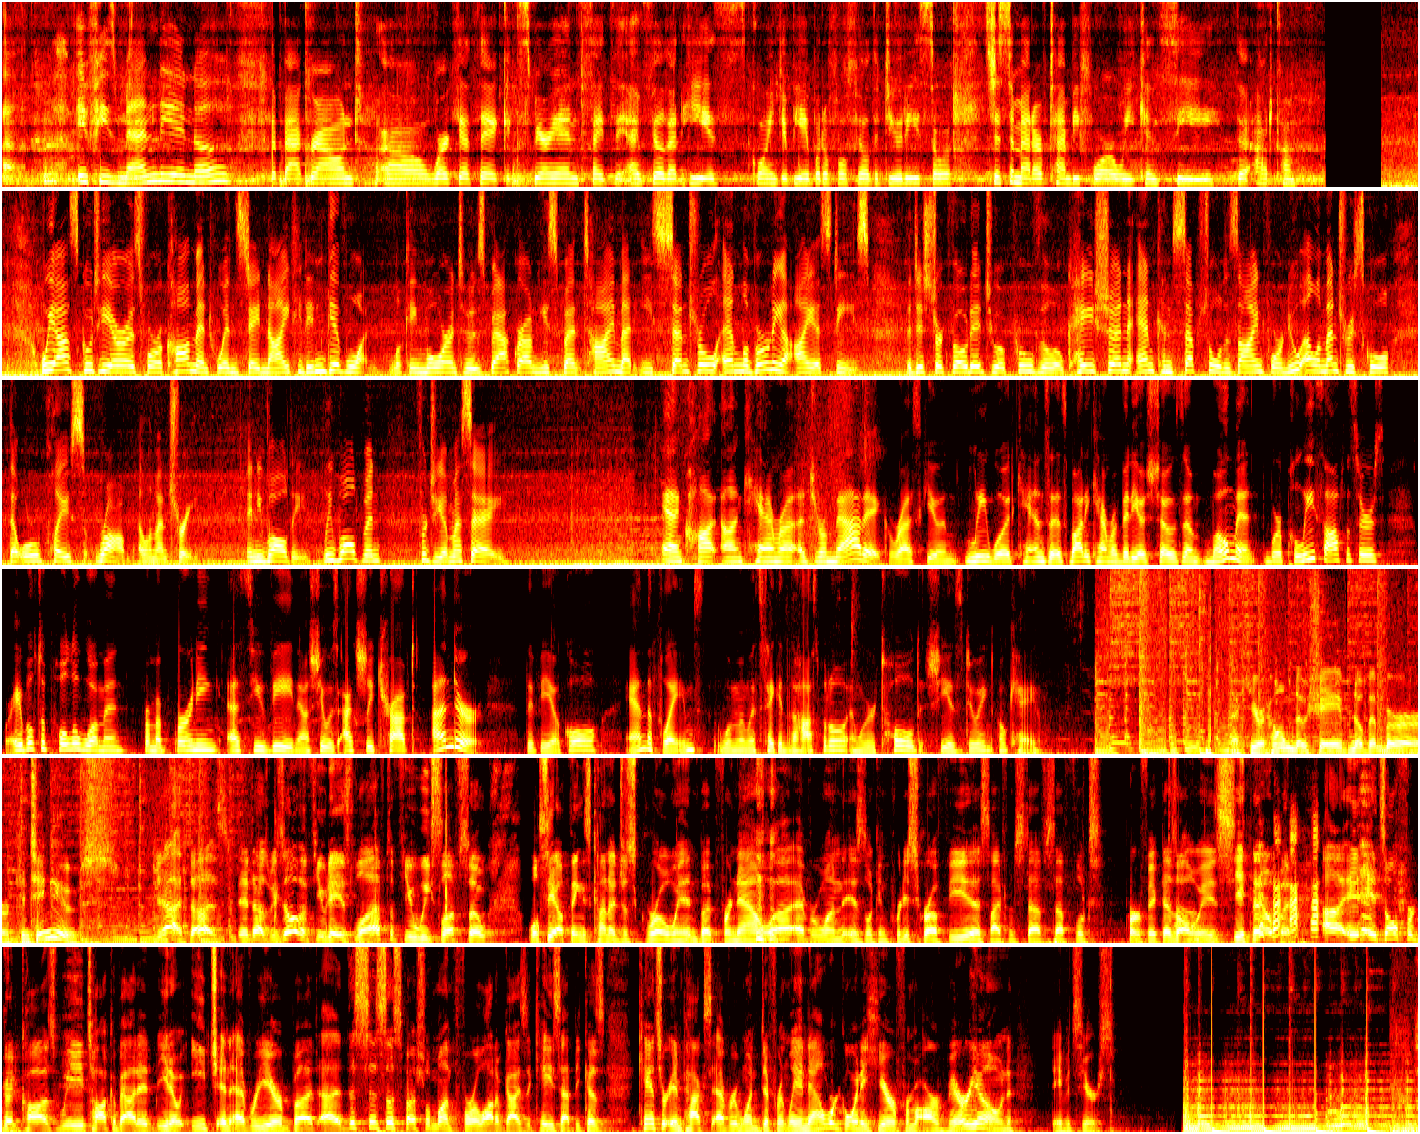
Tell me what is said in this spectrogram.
Uh, if he's manly enough. The background, uh, work ethic, experience, I, th- I feel that he is going to be able to fulfill the duties. So it's just a matter of time before we can see the outcome. We asked Gutierrez for a comment Wednesday night. He didn't give one. Looking more into his background, he spent time at East Central and La Vernia ISDs. The district voted to approve the location and conceptual design for a new elementary school that will replace Robb Elementary. In Uvalde, Leigh Waldman for GMSA. And caught on camera, a dramatic rescue in Leawood, Kansas. Body camera video shows a moment where police officers were able to pull a woman from a burning SUV. Now, she was actually trapped under the vehicle and the flames. The woman was taken to the hospital, and we were told she is doing okay. Back here at home, No Shave November continues. Yeah, it does. It does. We still have a few days left, a few weeks left, so we'll see how things kind of just grow in. But for now, uh, everyone is looking pretty scruffy, aside from Steph. Steph looks perfect as always, you know. But uh, it, it's all for good cause. We talk about it, you know, each and every year. But uh, this is a special month for a lot of guys at KSAT because cancer impacts everyone differently. And now we're going to hear from our very own David Sears.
